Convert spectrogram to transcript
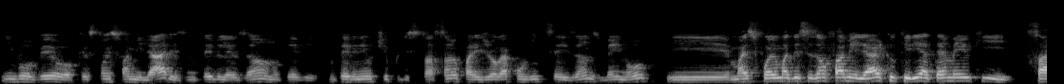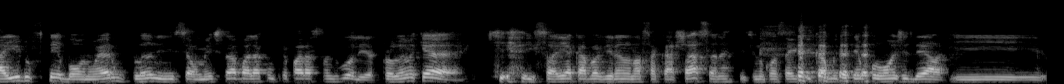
envolveu questões familiares, não teve lesão, não teve, não teve nenhum tipo de situação, eu parei de jogar com 26 anos, bem novo, e mas foi uma decisão familiar que eu queria até meio que sair do futebol, não era um plano inicial realmente trabalhar com preparação de goleiro. O problema é que, é que isso aí acaba virando nossa cachaça, né? A gente não consegue ficar muito tempo longe dela. E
